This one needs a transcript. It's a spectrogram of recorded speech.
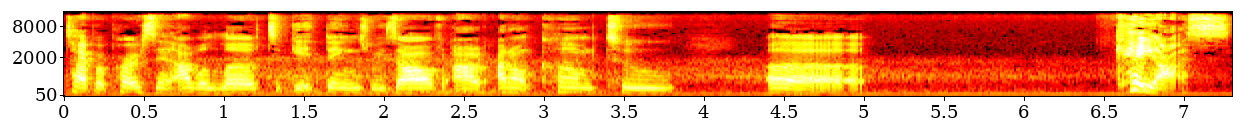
type of person i would love to get things resolved. I, I don't come to uh chaos.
